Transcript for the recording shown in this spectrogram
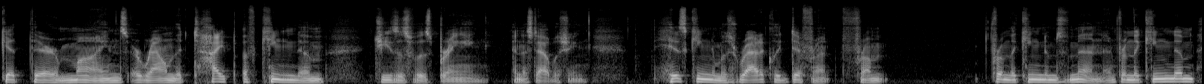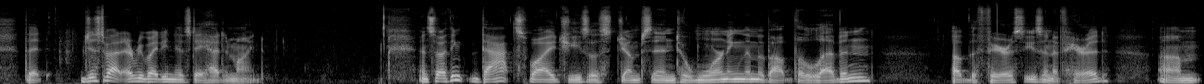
get their minds around the type of kingdom Jesus was bringing and establishing. His kingdom was radically different from from the kingdoms of men and from the kingdom that just about everybody in his day had in mind. And so I think that's why Jesus jumps into warning them about the leaven of the Pharisees and of Herod. Um,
